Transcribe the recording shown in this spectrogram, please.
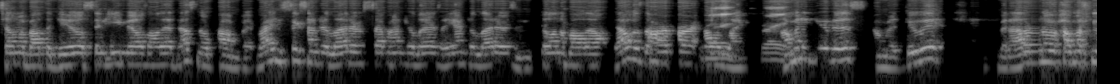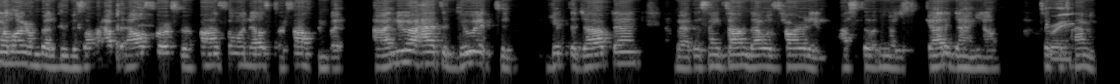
tell them about the deal, send emails, all that. That's no problem. But writing 600 letters, 700 letters, 800 letters, and filling them all out, that was the hard part. Right, I was like, right. I'm going to do this. I'm going to do it. But I don't know how much more longer I'm going to do this. I'm going to have to outsource or find someone else or something. But I knew I had to do it to get the job done. But at the same time, that was hard, and I still, you know, just got it done. You know, took great. the time.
